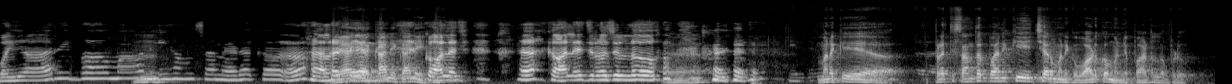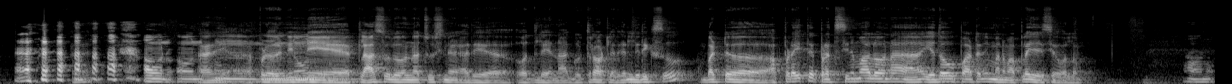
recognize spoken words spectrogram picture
వయ్యారి భామాని హంస నడక. అలాంటి కాలేజ్ కాలేజ్ రోజుల్లో. మనకి ప్రతి సందర్భానికి ఇచ్చారు మనకి వాడుకోమని పాటలు అప్పుడు. అవును అవును. అప్పుడు నిన్నే క్లాసులో ఉన్న చూసిన అది వదిలే నాకు గుర్తు రావట్లేదు కానీ లిరిక్స్. బట్ అప్పుడైతే ప్రతి సినిమాలోన ఏదో పాటని మనం అప్లై చేసేవాళ్ళం. అవును.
